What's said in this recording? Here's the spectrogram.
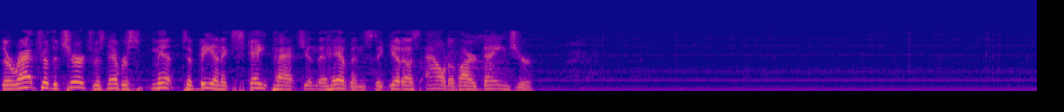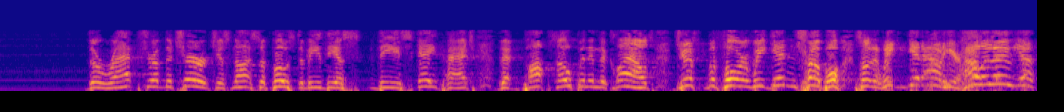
The rapture of the church was never meant to be an escape hatch in the heavens to get us out of our danger. The rapture of the church is not supposed to be the, the escape hatch that pops open in the clouds just before we get in trouble so that we can get out of here. Hallelujah!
